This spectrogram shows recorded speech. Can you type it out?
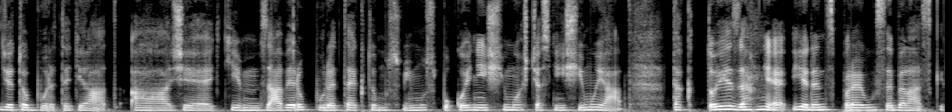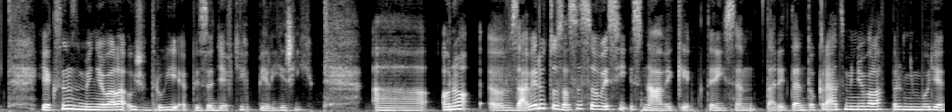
že to budete dělat a že tím v závěru půjdete k tomu svýmu spokojenějšímu a šťastnějšímu já, tak to je za mě jeden z projevů sebelásky. Jak jsem zmiňovala už v druhé epizodě v těch pilířích. Uh, ono v závěru to zase souvisí i s návyky, který jsem tady tentokrát zmiňovala v prvním bodě.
